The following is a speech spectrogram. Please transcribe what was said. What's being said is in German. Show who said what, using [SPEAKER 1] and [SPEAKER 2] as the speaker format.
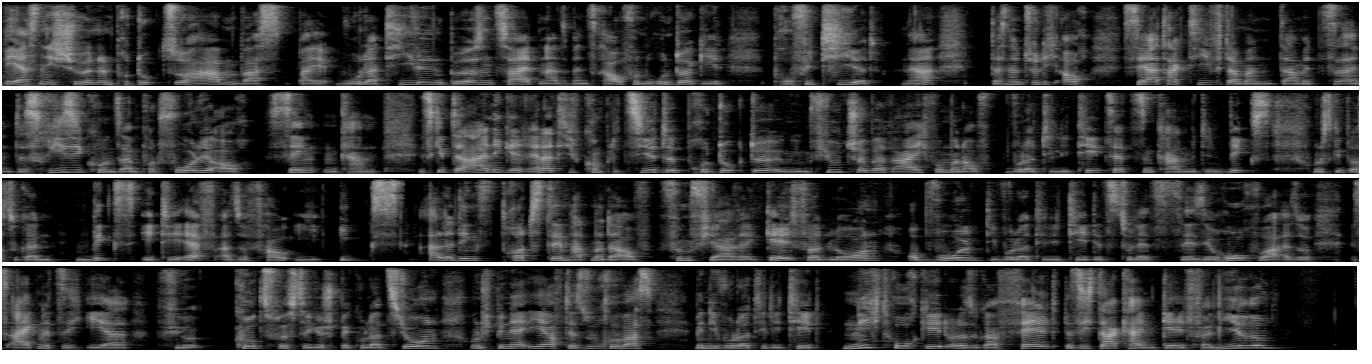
[SPEAKER 1] Wäre es nicht schön, ein Produkt zu haben, was bei volatilen Börsenzeiten, also wenn es rauf und runter geht, profitiert? Ja, das ist natürlich auch sehr attraktiv, da man damit sein, das Risiko in seinem Portfolio auch senken kann. Es gibt ja einige relativ komplizierte Produkte irgendwie im Future-Bereich, wo man auf Volatilität setzen kann mit den VIX und es gibt auch sogar einen VIX-ETF, also VIX. Allerdings trotzdem hat man da auf fünf Jahre Geld verloren, obwohl die Volatilität jetzt zuletzt sehr, sehr hoch war. Also es eignet sich eher für kurzfristige Spekulation und ich bin ja eher auf der Suche, was, wenn die Volatilität nicht hochgeht oder sogar fällt, dass ich da kein Geld verliere.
